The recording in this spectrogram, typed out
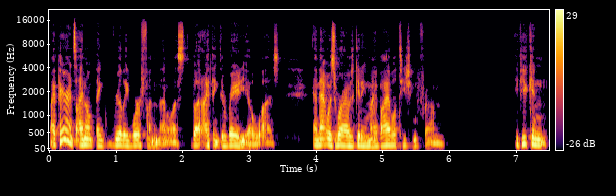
My parents, I don't think really were fundamentalist, but I think the radio was. And that was where I was getting my Bible teaching from. If you can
